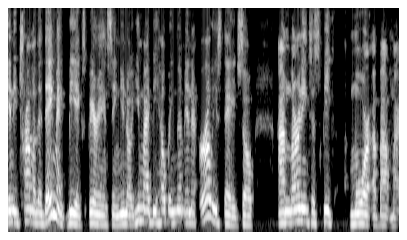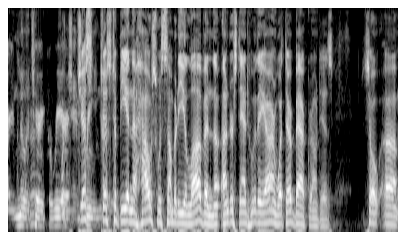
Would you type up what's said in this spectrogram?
any trauma that they may be experiencing. You know, you might be helping them in an early stage. So I'm learning to speak more about my military career and just just to be in the house with somebody you love and understand who they are and what their background is. So, uh,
